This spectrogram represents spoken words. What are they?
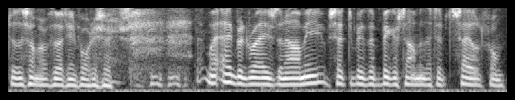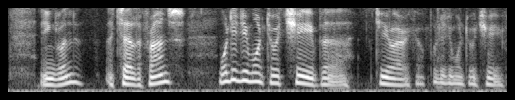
to the summer of 1346, where Edward raised an army said to be the biggest army that had sailed from England. It sailed to France. What did he want to achieve there, to you, Erika? What did he want to achieve?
